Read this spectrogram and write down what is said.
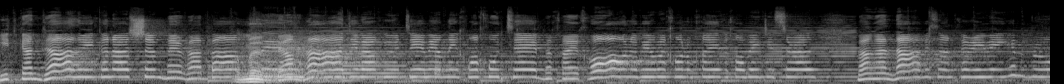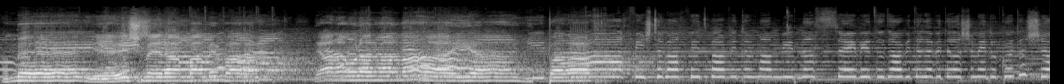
יתגדל ויקדש שם ברבה, אמן. ועמד יברכותי וימליך מלכותי בחייכון וביומכון ובחיי בכל בית ישראל, יסוד קרי וימרו. אמן, יש מרמה מברך, יעלם עולם ועל מאיה, יתברך. וישתבח ויתבר ויתומם ויתנשא ויתודה ויתעלה ותל השם ידוקו תשע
